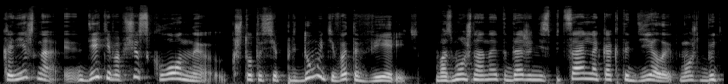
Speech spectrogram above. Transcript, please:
Конечно, дети вообще склонны что-то себе придумать и в это верить. Возможно, она это даже не специально как-то делает. Может быть,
